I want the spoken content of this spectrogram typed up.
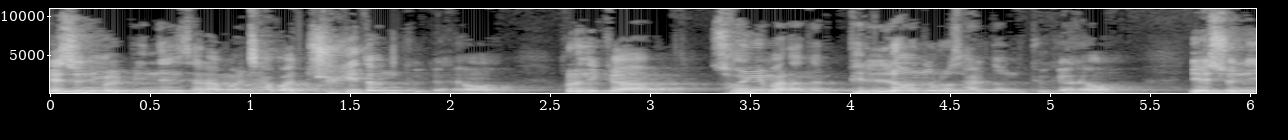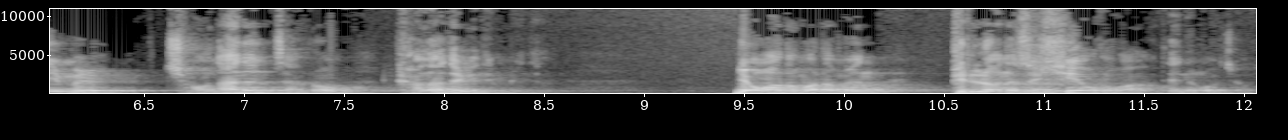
예수님을 믿는 사람을 잡아 죽이던 그가요. 그러니까 소위 말하는 빌런으로 살던 그가요. 예수님을 전하는 자로 변화되게 됩니다. 영어로 말하면 빌런에서 히어로가 되는 거죠.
